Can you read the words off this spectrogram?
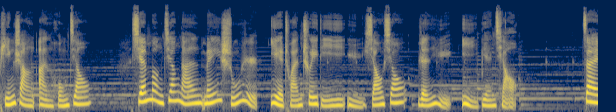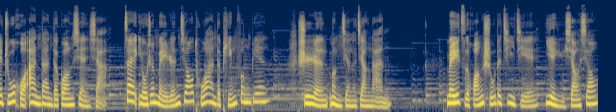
平上暗红娇。闲梦江南梅熟日，夜船吹笛雨潇潇。人语一边桥。在烛火暗淡的光线下，在有着美人蕉图案的屏风边，诗人梦见了江南。梅子黄熟的季节，夜雨潇潇，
